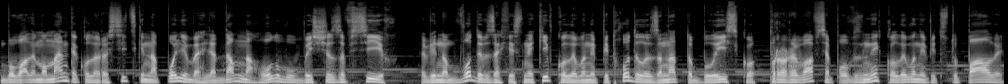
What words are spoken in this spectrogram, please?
Бували моменти, коли Російський на полі виглядав на голову вище за всіх. Він обводив захисників, коли вони підходили занадто близько, проривався повз них, коли вони відступали,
